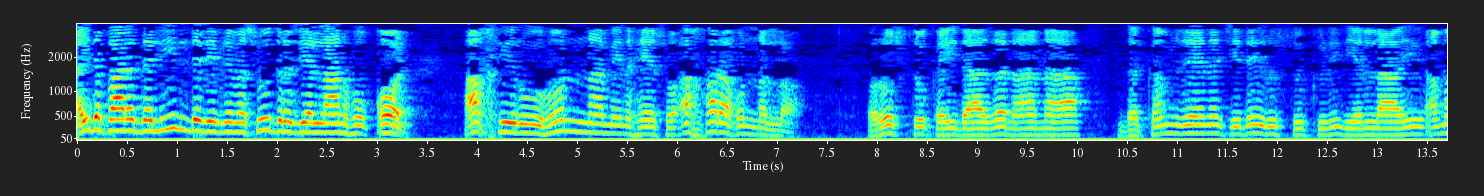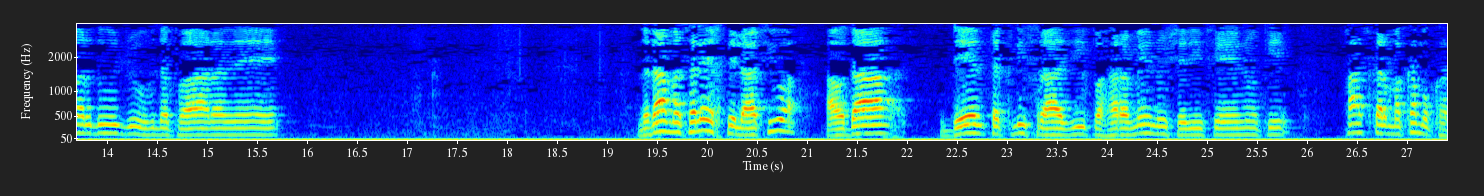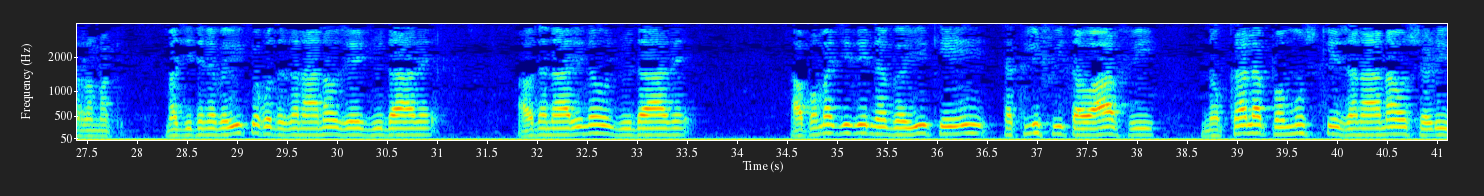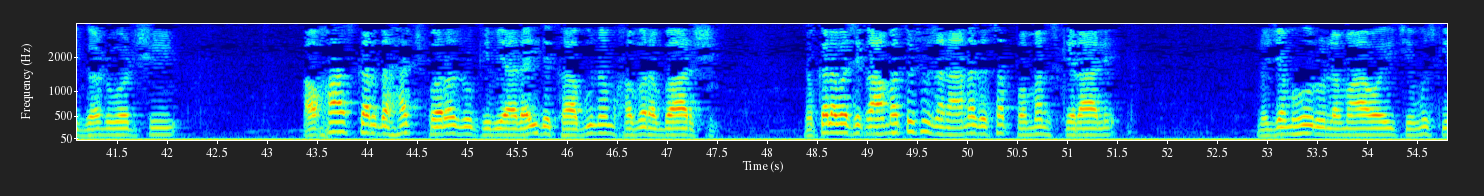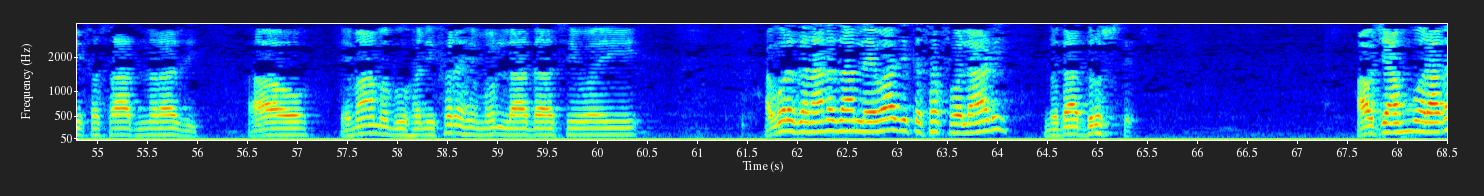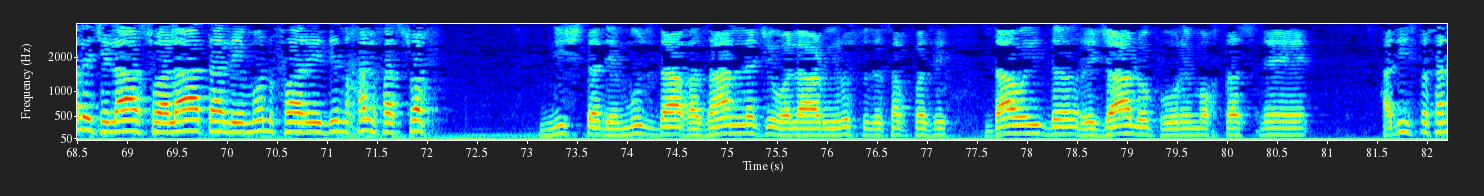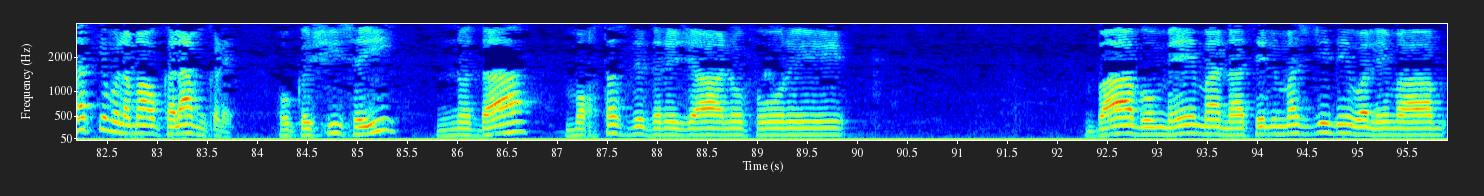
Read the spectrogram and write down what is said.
اې د پار دلیل د ابن مسعود رضی الله عنه قول اخروهن من حيث اخرهن الله رستو کیدا زنانا د کم زین چې دی رسو کړی دی الله ای امر دو جو د پاره ده دا مسله اختلافي وا او دا ډېر تکلیف راځي په حرمینو شریفینو کې خاص کر مکه مکرمه کې مسجد نبوي کې خود زنانو زې جدا ده او د نارینو جدا ده او په مسجد نبوي کې تکلیف وی طواف وی نو کله په مسکی زنانه او سړی ګډوډ شي او خاص کر د حج پرزو کې بیا دای د کابونم خبره بار شي نو کله وسې قامت شو زنانه د سب په منځ کې رااله نو جمهور علما وایي چې مسکی فساد ناراضي او امام ابو حنیفه رحم الله دا سی وایي اگر زنانه ځان لیوازي کسف ولاړی نو دا درسته او چې هم راغله چې لا صلات لمنفرد خلف الصف نشته د مزدا غزان لچ ولاړ وی رست د صف پسې داوی د رجال پورې مختص ده حدیث په سند کې علما او کلام کړي او کشي صحیح نو دا مختص د درجالو پورې باب میمنه المسجد والامام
